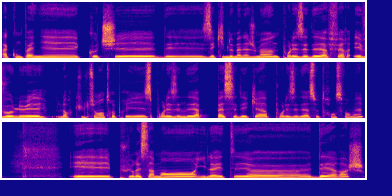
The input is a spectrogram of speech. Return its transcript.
accompagner, coacher des équipes de management pour les aider à faire évoluer leur culture d'entreprise, pour les mhm. aider à passer des caps, pour les aider à se transformer. Et plus récemment, il a été euh, DRH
